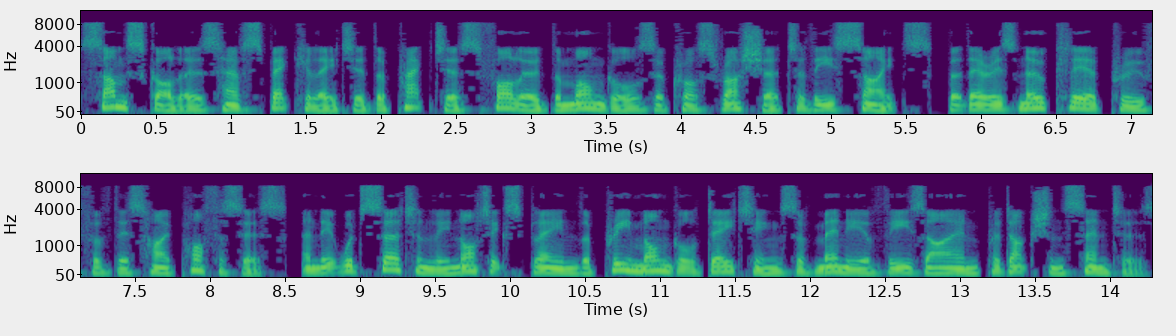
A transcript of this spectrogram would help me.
Some scholars have speculated the practice followed the Mongols across Russia to these sites, but there is no clear proof of this hypothesis, and it would certainly not explain the pre-Mongol datings of many of these iron production centers.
